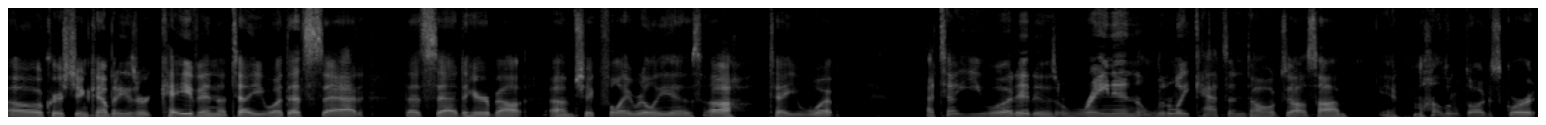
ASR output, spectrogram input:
Oh, Christian companies are caving. I tell you what, that's sad. That's sad to hear about. Um, Chick Fil A really is. Ah, oh, tell you what. I tell you what, it is raining literally cats and dogs outside. And my little dog Squirt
